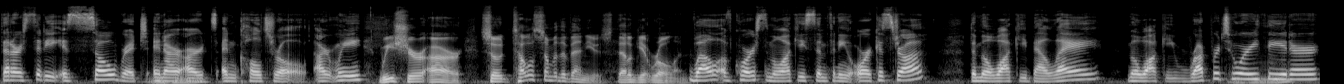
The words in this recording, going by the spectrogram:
that our city is so rich in our mm-hmm. arts and cultural, aren't we? We sure are. So tell us some of the venues that'll get rolling. Well, of course, the Milwaukee Symphony Orchestra, the Milwaukee Ballet, Milwaukee Repertory mm-hmm. Theater,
